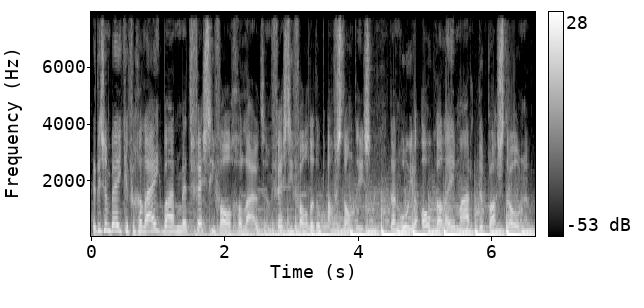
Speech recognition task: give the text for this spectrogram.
Het is een beetje vergelijkbaar met festivalgeluid. Een festival dat op afstand is. Dan hoor je ook alleen maar de bastonen.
